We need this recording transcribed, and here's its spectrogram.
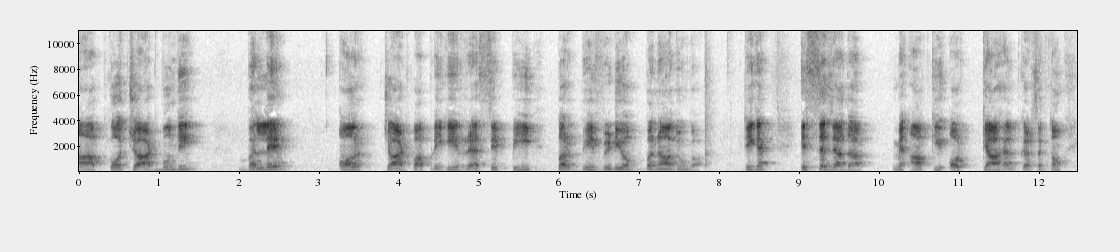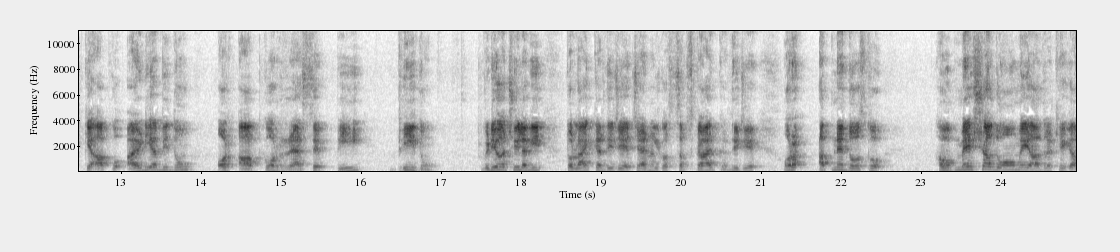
आपको चाट बूंदी, भल्ले और चाट पापड़ी की रेसिपी पर भी वीडियो बना दूँगा। ठीक है? इससे ज़्यादा मैं आपकी और क्या हेल्प कर सकता हूँ कि आपको आइडिया भी दूँ और आपको रेसिपी भी दूँ। वीडियो अच्छी लगी तो लाइक कर दीजिए चैनल को सब्सक्राइब कर दीजिए और अपने दोस्त को हमेशा दुआओं में याद रखिएगा,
